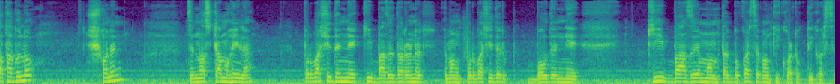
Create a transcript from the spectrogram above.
কথাগুলো শোনেন যে নষ্টা মহিলা প্রবাসীদের নিয়ে কি বাজে ধরনের এবং প্রবাসীদের বউদের নিয়ে কি বাজে মন্তব্য করছে এবং কি কটুক্তি করছে?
